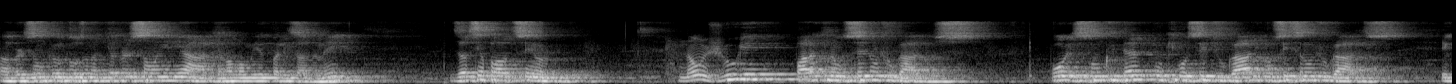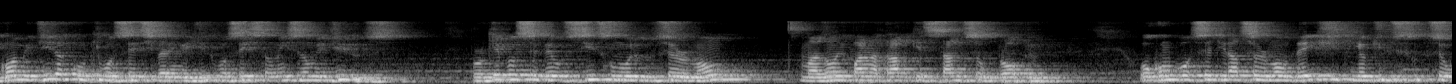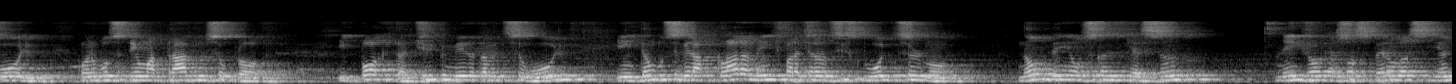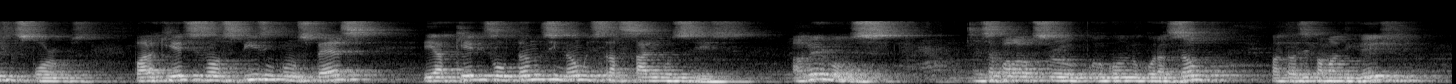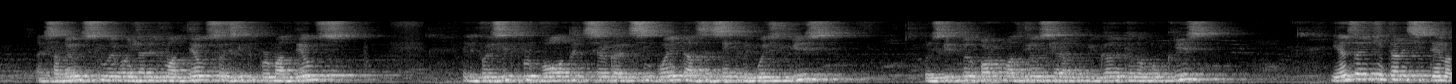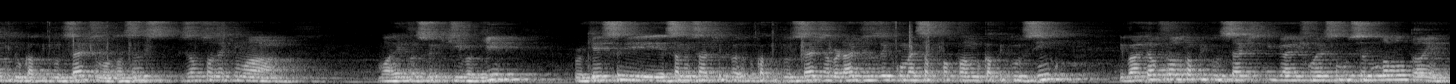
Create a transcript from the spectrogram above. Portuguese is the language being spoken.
A versão que eu estou usando aqui é a versão NAA, que é a nova meio atualizada, amém? Diz assim a palavra do Senhor: Não julguem para que não sejam julgados, pois com o critério com que vocês julgarem, vocês serão julgados, e com a medida com que vocês tiverem medido, vocês também serão medidos. Porque você vê o cisco no olho do seu irmão, mas não repara na trava que está no seu próprio? Ou como você dirá ao seu irmão: Deixe que eu tire o cisco do seu olho, quando você tem uma trave no seu próprio? Hipócrita, tire primeiro a trave do seu olho, e então você verá claramente para tirar o cisco do olho do seu irmão. Não deem aos cães o que é santo, nem joguem as suas pérolas diante dos porcos, para que esses não as pisem com os pés, e aqueles voltando-se não estraçalhem vocês. Amém, irmãos? Essa palavra que o Senhor colocou no meu coração para trazer para a amada igreja. Nós sabemos que o Evangelho de Mateus foi escrito por Mateus, ele foi escrito por volta de cerca de 50 a 60 depois de Cristo. Foi escrito pelo próprio Mateus, que era publicano, que andou com Cristo. E antes da gente entrar nesse tema aqui do capítulo 7, irmão, nós precisamos fazer aqui uma, uma retrospectiva aqui, porque esse, essa mensagem do, do capítulo 7, na verdade, Jesus ele começa falando do capítulo 5 e vai até o final do capítulo 7, que a gente conhece como o Sermão da Montanha.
